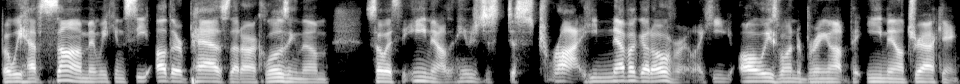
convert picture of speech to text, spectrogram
But we have some, and we can see other paths that are closing them. So it's the emails, and he was just distraught. He never got over it. Like he always wanted to bring up the email tracking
